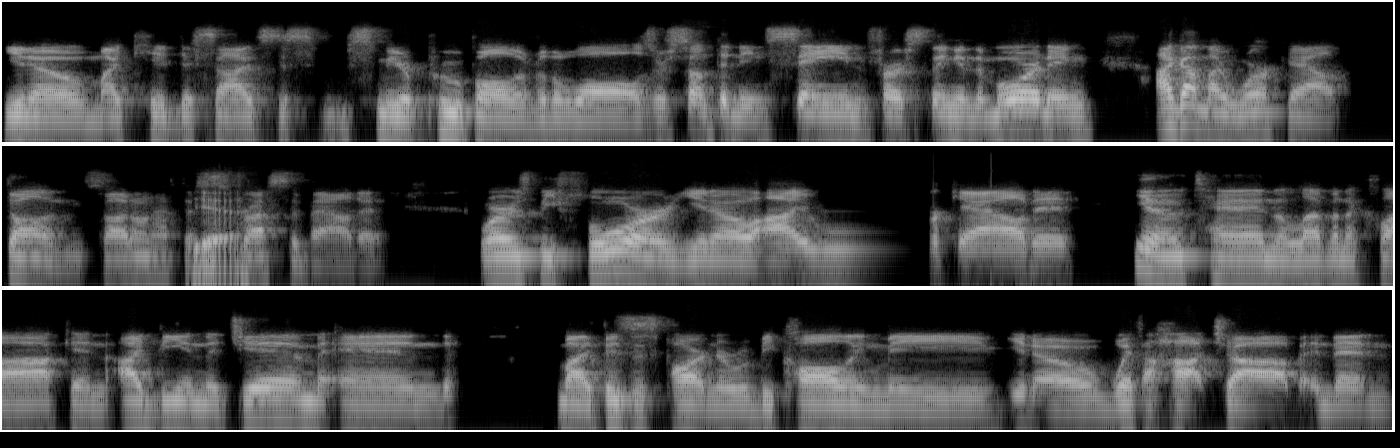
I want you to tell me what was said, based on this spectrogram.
you know my kid decides to smear poop all over the walls or something insane first thing in the morning i got my workout done so i don't have to yeah. stress about it whereas before you know i work out at you know 10 11 o'clock and i'd be in the gym and my business partner would be calling me, you know, with a hot job, and then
